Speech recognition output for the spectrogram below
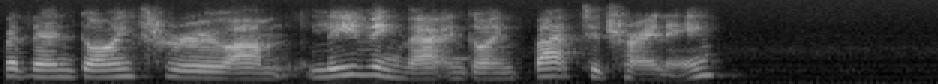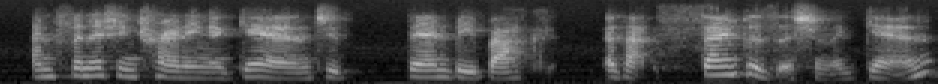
But then going through um, leaving that and going back to training and finishing training again to then be back in that same position again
